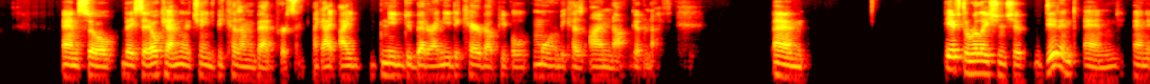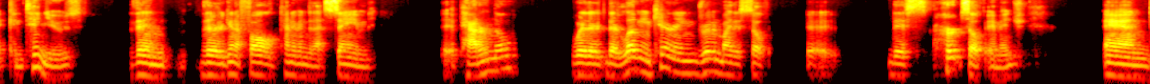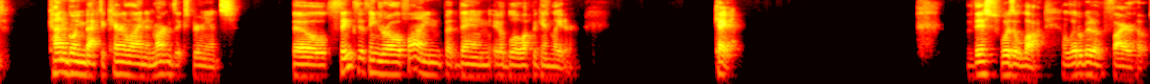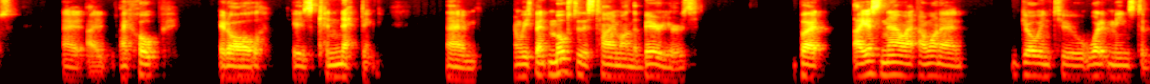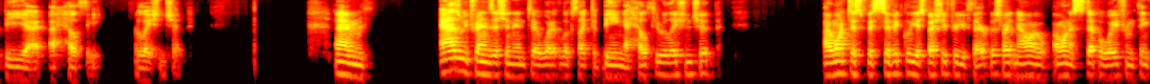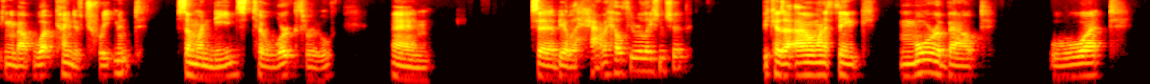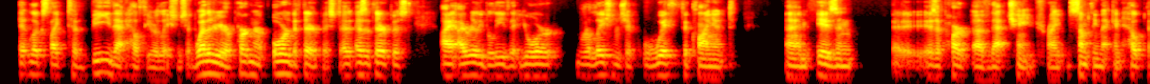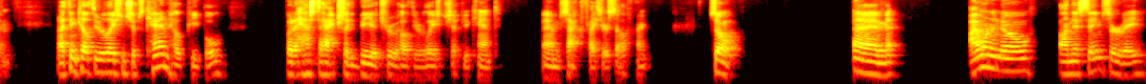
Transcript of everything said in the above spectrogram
And so they say, okay, I'm going to change because I'm a bad person. Like I, I need to do better. I need to care about people more because I'm not good enough. And if the relationship didn't end and it continues, then they're going to fall kind of into that same uh, pattern though, where they're they're loving and caring, driven by this self, uh, this hurt self image, and kind of going back to Caroline and Martin's experience, they'll think that things are all fine, but then it'll blow up again later. Okay. This was a lot, a little bit of a fire hose. I, I, I hope it all is connecting. Um, and we spent most of this time on the barriers, but I guess now I, I want to go into what it means to be a, a healthy relationship. Um, as we transition into what it looks like to being a healthy relationship, I want to specifically, especially for you therapists right now, I, I want to step away from thinking about what kind of treatment someone needs to work through and to be able to have a healthy relationship. Because I, I want to think more about what it looks like to be that healthy relationship, whether you're a partner or the therapist. As a therapist, I, I really believe that your relationship with the client um, is an uh, is a part of that change, right? Something that can help them. I think healthy relationships can help people, but it has to actually be a true healthy relationship. You can't um, sacrifice yourself, right? So, um, I want to know on this same survey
